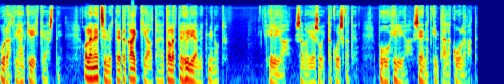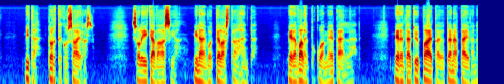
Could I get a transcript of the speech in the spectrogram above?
huudahti hän kiihkeästi. Olen etsinyt teitä kaikkialta ja te olette hyljännyt minut. Hiljaa, sanoi Jesuitta kuiskaten. Puhu hiljaa, seinätkin täällä kuulevat. Mitä, Dorteko sairas? Se oli ikävä asia. Minä en voi pelastaa häntä. Meidän valepukuamme epäillään. Meidän täytyy paeta jo tänä päivänä,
